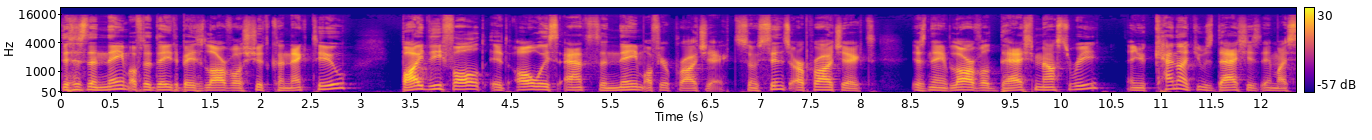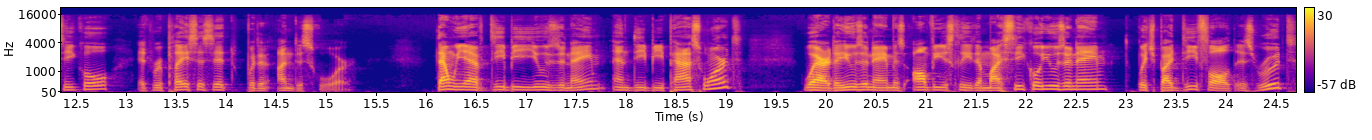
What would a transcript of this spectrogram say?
This is the name of the database Laravel should connect to. By default, it always adds the name of your project. So since our project is named Laravel Dash Mastery, and you cannot use dashes in MySQL, it replaces it with an underscore. Then we have db username and db password, where the username is obviously the MySQL username, which by default is root,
